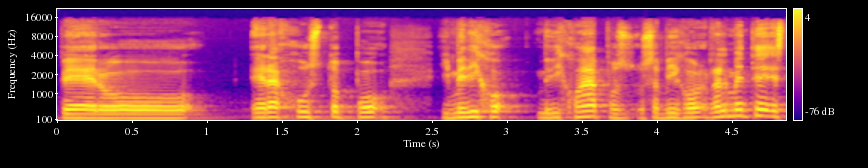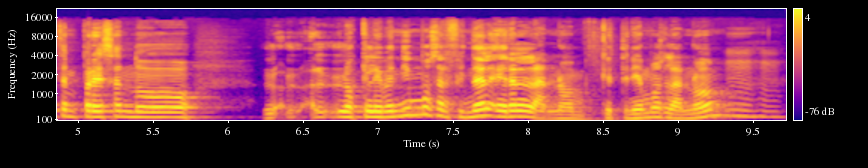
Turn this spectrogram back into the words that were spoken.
pero era justo po- y me dijo, me dijo, ah, pues, o sea, me dijo, realmente esta empresa no, lo, lo que le vendimos al final era la NOM, que teníamos la NOM,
